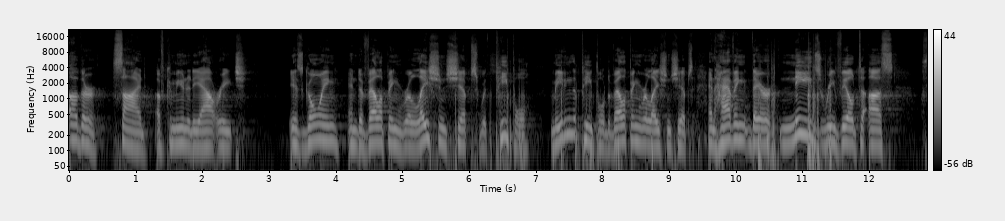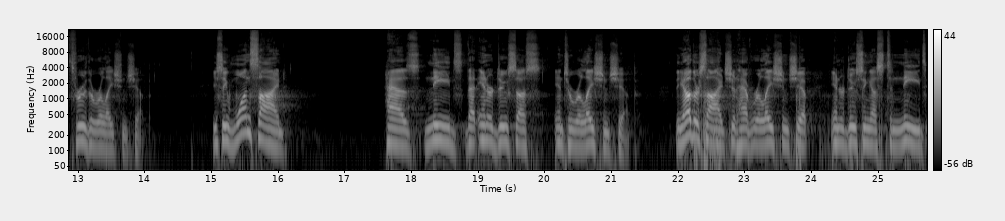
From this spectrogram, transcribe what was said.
other side of community outreach is going and developing relationships with people, meeting the people, developing relationships, and having their needs revealed to us through the relationship. You see, one side has needs that introduce us into relationship. The other side should have relationship introducing us to needs,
